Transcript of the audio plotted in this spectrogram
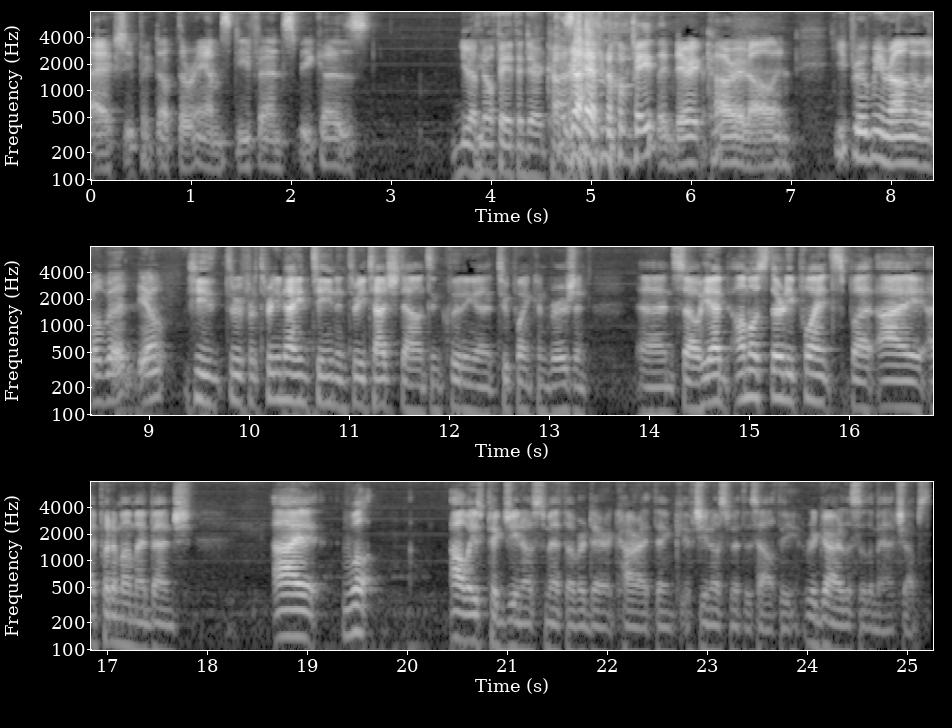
I actually picked up the Rams defense because You have no faith in Derek Carr. because I have no faith in Derek Carr at all, and he proved me wrong a little bit. Yep. he threw for 319 and three touchdowns, including a two point conversion. And so he had almost 30 points, but I, I put him on my bench. I will always pick Geno Smith over Derek Carr, I think, if Geno Smith is healthy, regardless of the matchups.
